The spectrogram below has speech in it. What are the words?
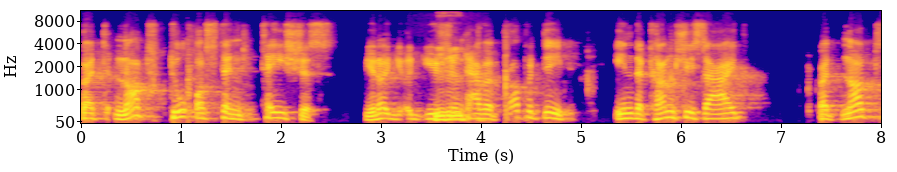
but not too ostentatious. You know, you, you mm-hmm. should have a property in the countryside, but not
